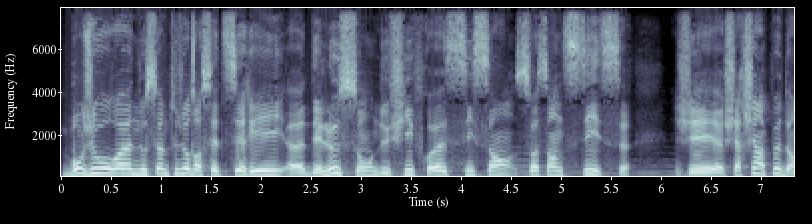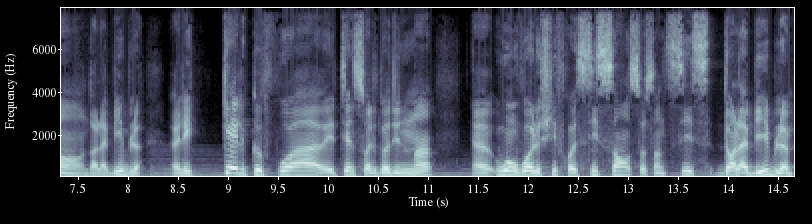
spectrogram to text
Bonjour, euh, nous sommes toujours dans cette série euh, des leçons du chiffre 666. J'ai euh, cherché un peu dans, dans la Bible les quelques fois, tiennent sur les doigts d'une main, où on voit le chiffre 666 dans la Bible.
